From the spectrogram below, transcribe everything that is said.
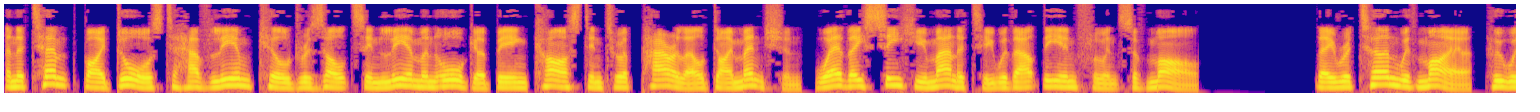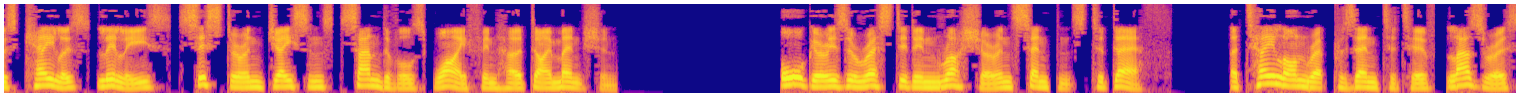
An attempt by Dawes to have Liam killed results in Liam and Augur being cast into a parallel dimension, where they see humanity without the influence of Ma'el. They return with Maya, who was Kayla's Lili's sister and Jason's wife in her dimension. Augur is arrested in Russia and sentenced to death. A Taelon representative, Lazarus,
